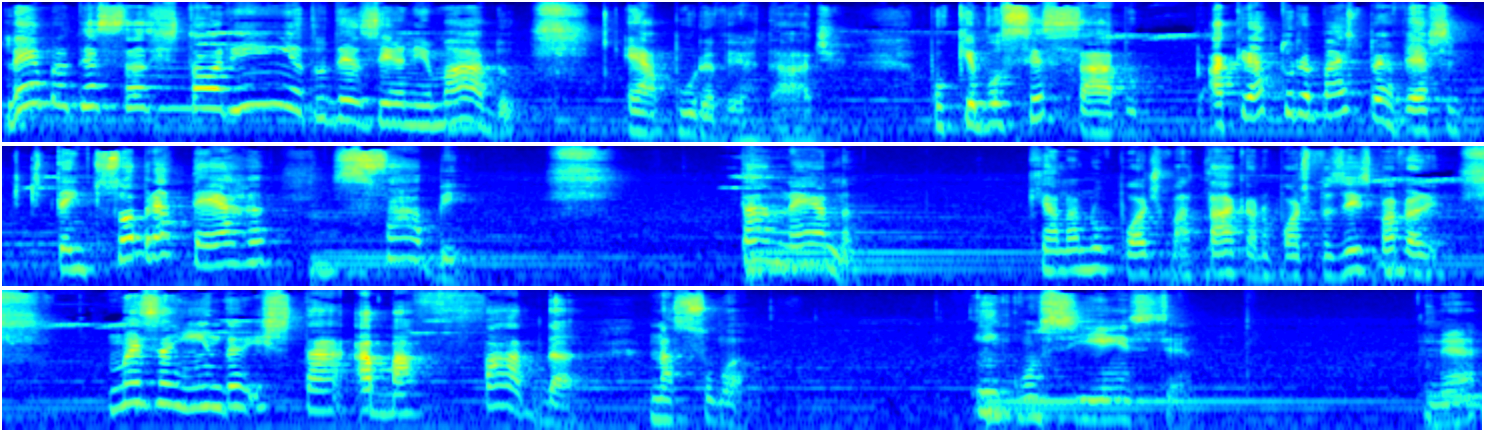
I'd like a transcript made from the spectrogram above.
Lembra dessa historinha do desenho animado? É a pura verdade. Porque você sabe, a criatura mais perversa que tem sobre a terra sabe. Está nela. Que ela não pode matar, que ela não pode fazer isso, mas ainda está abafada na sua inconsciência, né?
